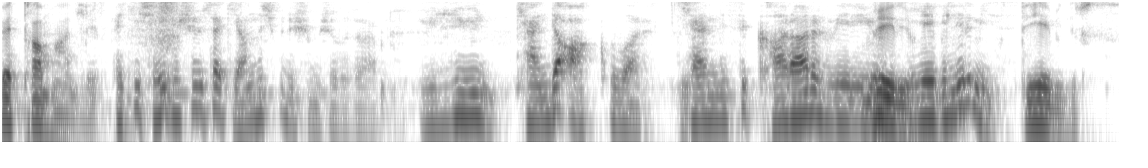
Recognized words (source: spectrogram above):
ve tam halleri. Peki şey düşünsek yanlış mı düşünmüş oluruz abi? Yüzüğün kendi aklı var. kendisi karar veriyor, Veriyor. diyebilir miyiz? diyebiliriz.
